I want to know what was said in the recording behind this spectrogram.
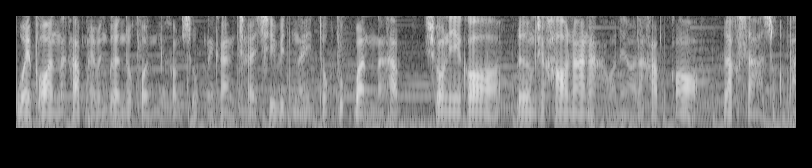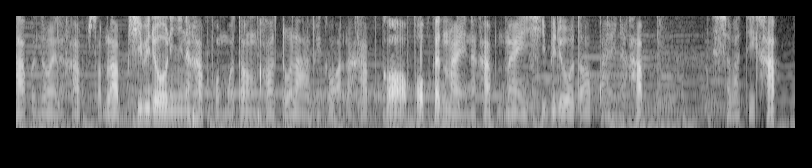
อวยพรนะครับให้เพื่อนๆทุกคนมีความสุขในการใช้ชีวิตในทุกๆวันนะครับช่วงนี้ก็เริ่มจะเข้าหน้าหนาวแล้วนะครับก็รักษาสุขภาพกันด้วยนะครับสำหรับคลิปวิดีโอนี้นะครับ ผมก็ต้องขอตัวลาไปก่อนนะครับ ก็พบกันใหม่นะครับในคลิปวิดีโอต่อไปนะครับ สวัสดีครับ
